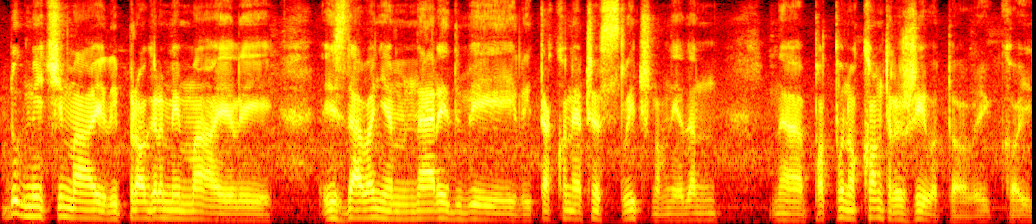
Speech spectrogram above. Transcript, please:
dugmićima ili programima ili izdavanjem naredbi ili tako neče sličnom, jedan potpuno kontra život ovaj, koji,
